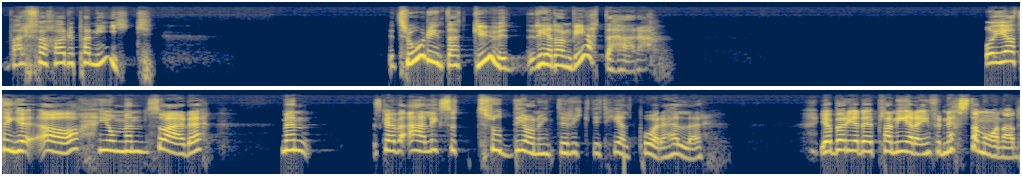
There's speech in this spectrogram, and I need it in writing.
varför har du panik? Tror du inte att Gud redan vet det här? Och jag tänker, ja, jo men så är det. Men ska jag vara ärlig så trodde jag nog inte riktigt helt på det heller. Jag började planera inför nästa månad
